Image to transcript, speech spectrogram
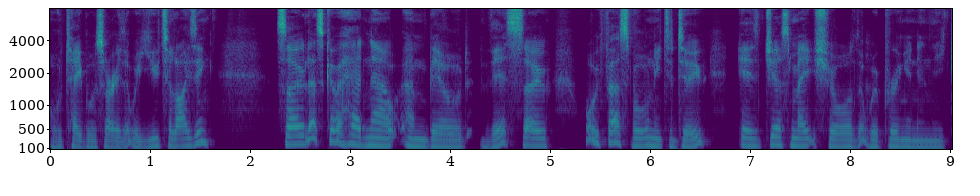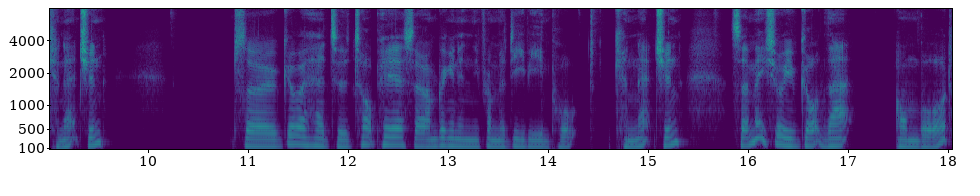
or tables, sorry, that we're utilizing. So let's go ahead now and build this. So what we first of all need to do is just make sure that we're bringing in the connection. So go ahead to the top here. So I'm bringing in the, from the DB import connection. So make sure you've got that on board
